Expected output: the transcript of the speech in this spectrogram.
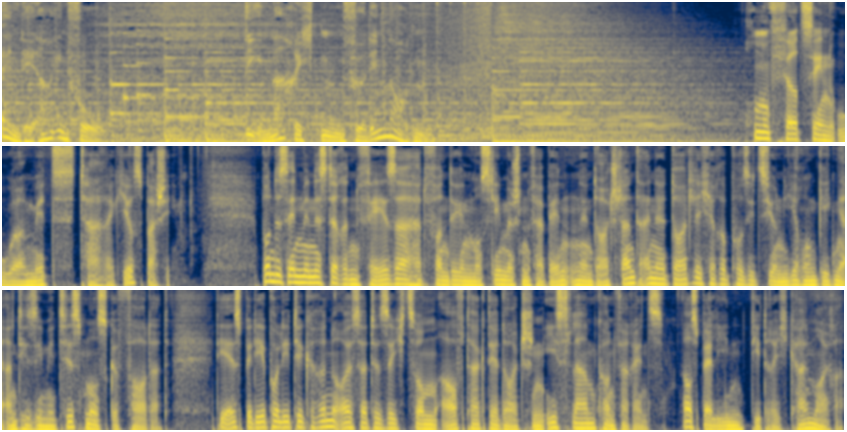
NDR Info. Die Nachrichten für den Norden. Um 14 Uhr mit Tarek Yusbashi. Bundesinnenministerin Faeser hat von den muslimischen Verbänden in Deutschland eine deutlichere Positionierung gegen Antisemitismus gefordert. Die SPD-Politikerin äußerte sich zum Auftakt der deutschen Islamkonferenz. Aus Berlin Dietrich Karl Meurer.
